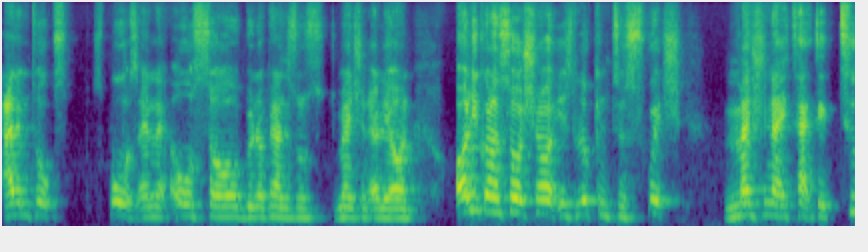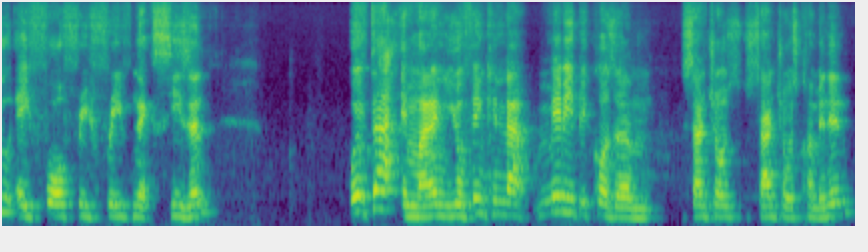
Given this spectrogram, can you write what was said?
Adam talks sports and also Bruno Fernandes was mentioned earlier on. Ole Gunnar Solskjaer is looking to switch Manchester United tactic to a 4-3-3 next season. With that in mind, you're thinking that maybe because um Sancho Sancho is coming in,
